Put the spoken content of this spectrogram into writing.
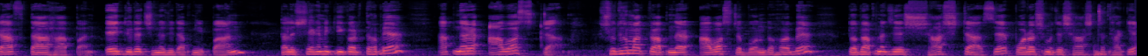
কাফ তা হা পান, এই দুটো চিহ্ন যদি আপনি পান, তাহলে সেখানে কি করতে হবে? আপনার আওয়াজটা, শুধুমাত্র আপনার আওয়াজটা বন্ধ হবে তবে আপনার যে শ্বাসটা আছে পড়ার সময় যে শ্বাসটা থাকে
